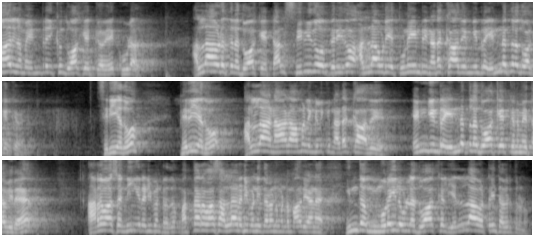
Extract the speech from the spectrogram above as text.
மாதிரி நம்ம என்றைக்கும் துவா கேட்கவே கூடாது. அல்லாவிடத்தில் துவா கேட்டால் சிறிதோ பெரிதோ அல்லாவுடைய துணையின்றி நடக்காது என்கின்ற எண்ணத்தில் துவா கேட்க வேண்டும். சிறியதோ பெரியதோ அல்லாஹ் நாடாமல் எங்களுக்கு நடக்காது என்கின்ற எண்ணத்தில் துவா கேட்கணுமே தவிர அரவாசை நீங்கள் ரெடி பண்ணுறதும் மற்ற அறவாசை எல்லாம் ரெடி பண்ணி தரணும்ன்ற மாதிரியான இந்த முறையில் உள்ள துவாக்கள் எல்லாவற்றையும் தவிர்த்திடணும்.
